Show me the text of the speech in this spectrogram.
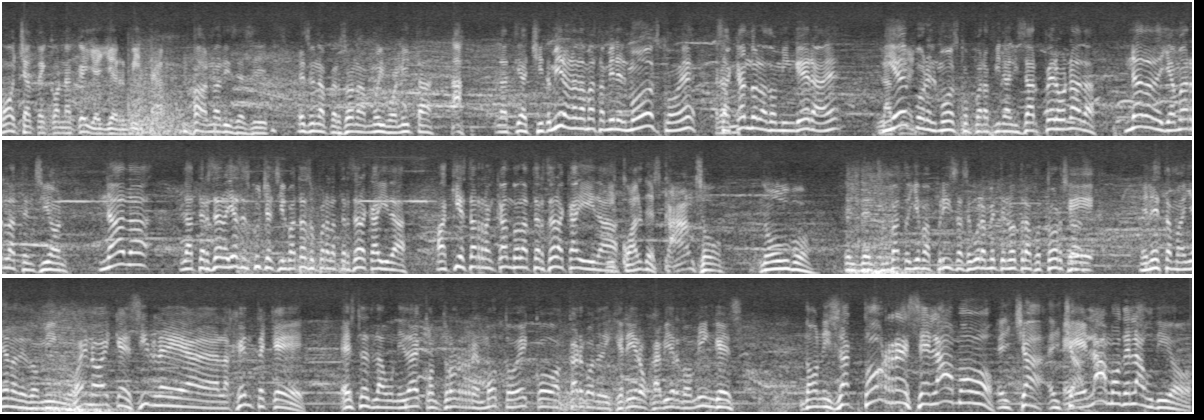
móchate con aquella hierbita. No, no dice así. Es una persona muy bonita. Ah, La tía Chita. Mira nada más también el Mosco, ¿eh? Pero- Sacando la dominguera, ¿eh? Bien por el Mosco para finalizar, pero nada, nada de llamar la atención. Nada, la tercera, ya se escucha el silbatazo para la tercera caída. Aquí está arrancando la tercera ¿Y caída. cuál descanso? No hubo. El del silbato lleva prisa, seguramente no trajo tortas Sí. en esta mañana de domingo. Bueno, hay que decirle a la gente que esta es la unidad de control remoto ECO a cargo del ingeniero Javier Domínguez. Don Isaac Torres, el amo. El cha, el cha. El amo del audio.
